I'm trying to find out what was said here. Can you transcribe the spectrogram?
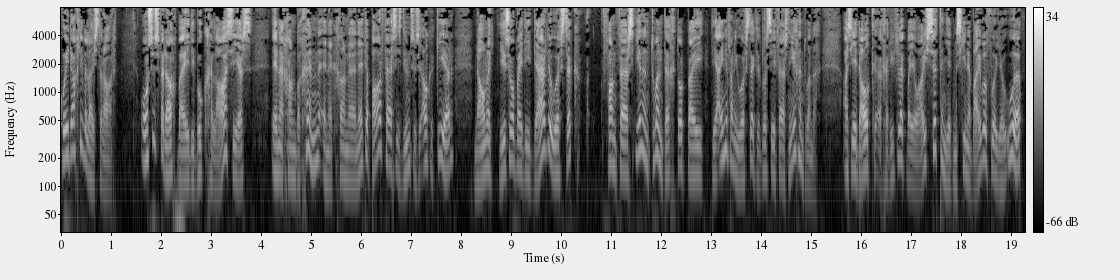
Goeiedag liewe luisteraar. Ons is vandag by die boek Galasiërs en ek gaan begin en ek gaan uh, net 'n paar versies doen soos elke keer, naamlik hierso by die 3de hoofstuk van vers 21 tot by die einde van die hoofstuk, dit wil sê vers 29. As jy dalk uh, gerieflik by jou huis sit en jy het miskien 'n Bybel voor jou oop,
